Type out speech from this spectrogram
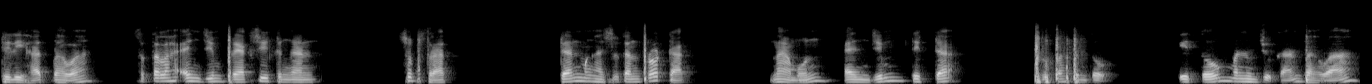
dilihat bahwa setelah enzim bereaksi dengan substrat dan menghasilkan produk, namun enzim tidak berubah bentuk. Itu menunjukkan bahwa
